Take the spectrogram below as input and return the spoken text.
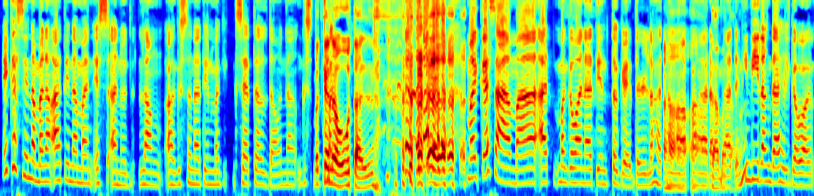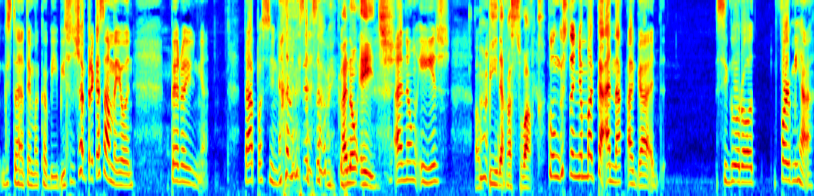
eh kasi naman, ang atin naman is ano lang, ah, gusto natin mag-settle down na gusto, Ba't ka nauutal? magkasama at magawa natin together lahat ng Ah, mga ah, pangarap tama, natin. tama. Hindi lang dahil gawa, gusto natin magkabibi. So, syempre kasama yun. Pero yun nga. Tapos yun nga, ano sinasabi ko? Anong age? Anong age? Ang pinaka-swak. Kung gusto nyo magkaanak agad, siguro, for me ha,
